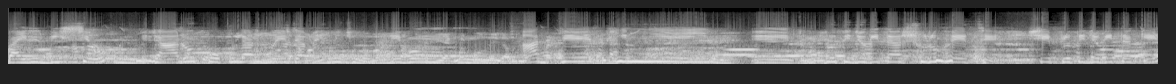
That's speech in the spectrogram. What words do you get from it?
বাইরের বিশ্বেও এটা আরও পপুলার হয়ে যাবে এবং আজ যে থিম নিয়ে এই প্রতিযোগিতা শুরু হয়েছে। সেই প্রতিযোগিতাকে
